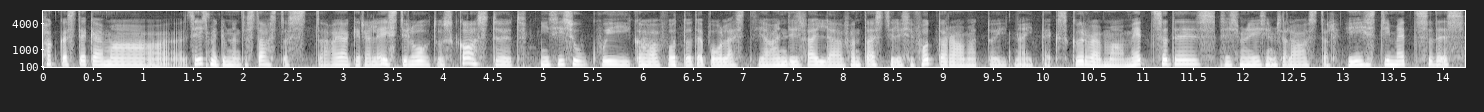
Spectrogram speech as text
hakkas tegema seitsmekümnendast aastast ajakirjale Eesti Loodus kaastööd nii sisu kui ka fotode poolest ja andis välja fantastilisi fotoraamatuid, näiteks Kõrvemaa metsades seitsmekümne esimesel aastal, Eesti metsades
